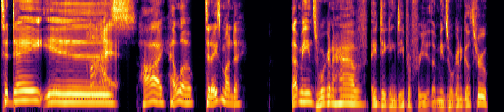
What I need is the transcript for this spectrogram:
Today is. Hi. Hello. Today's Monday. That means we're going to have a digging deeper for you. That means we're going to go through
